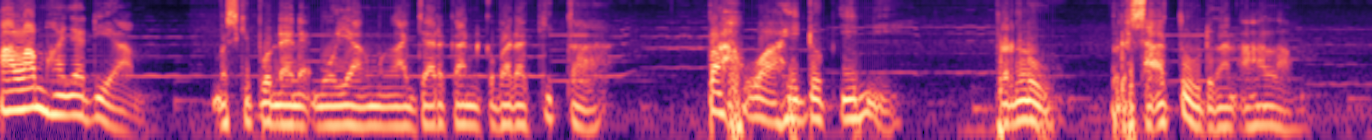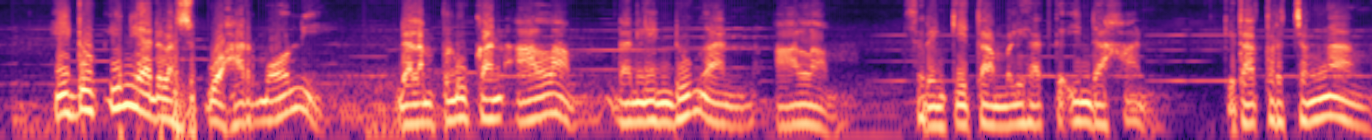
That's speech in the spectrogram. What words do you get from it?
Alam hanya diam, meskipun nenek moyang mengajarkan kepada kita bahwa hidup ini perlu bersatu dengan alam. Hidup ini adalah sebuah harmoni dalam pelukan alam dan lindungan alam. Sering kita melihat keindahan, kita tercengang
